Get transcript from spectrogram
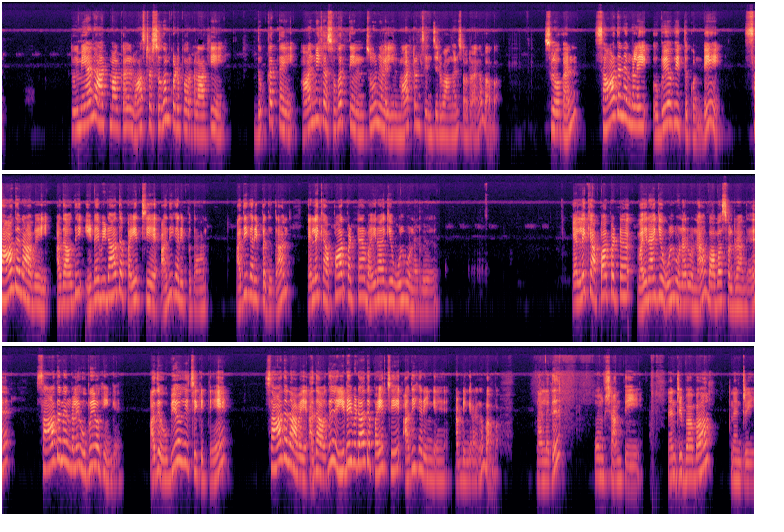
தூய்மையான ஆத்மாக்கள் மாஸ்டர் சுகம் கொடுப்பவர்களாகி துக்கத்தை ஆன்மீக சுகத்தின் சூழ்நிலையில் மாற்றம் செஞ்சிருவாங்கன்னு சொல்கிறாங்க பாபா. ஸ்லோகன் சாதனங்களை உபயோகித்து கொண்டே சாதனாவை அதாவது இடைவிடாத பயிற்சியை அதிகரிப்பு தான் அதிகரிப்பது தான் எல்லைக்கு அப்பாற்பட்ட வைராகிய உள் உணர்வு. எல்லைக்கு அப்பாற்பட்ட வைராகிய உள் உணர்வுனா பாபா சொல்கிறாங்க சாதனங்களை உபயோகிங்க. அது உபயோகிச்சுக்கிட்டே சாதனாவை அதாவது இடைவிடாத பயிற்சியை அதிகரிங்க அப்படிங்கிறாங்க பாபா. நல்லது. ஓம் சாந்தி. நன்றி பாபா. நன்றி.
